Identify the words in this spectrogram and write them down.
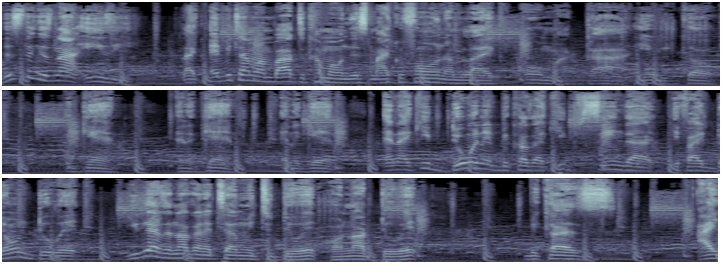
this thing is not easy. Like every time I'm about to come on this microphone, I'm like, oh my God, here we go. Again and again and again. And I keep doing it because I keep seeing that if I don't do it, you guys are not going to tell me to do it or not do it because I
